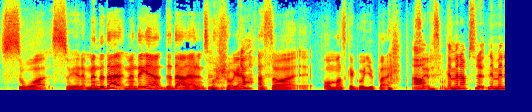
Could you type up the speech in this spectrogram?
så, så är det. Men det där, men det är, det där är en svår fråga. Ja. Alltså eh, om man ska gå djupare så Ja, är det svårt. nej, men absolut. Nej, men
